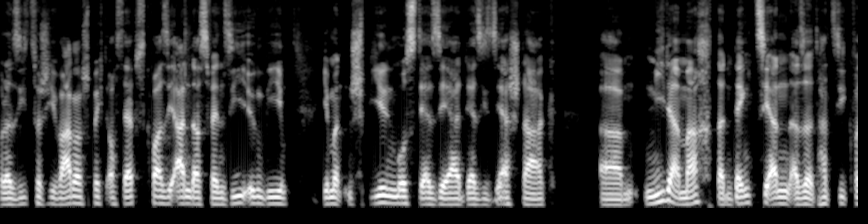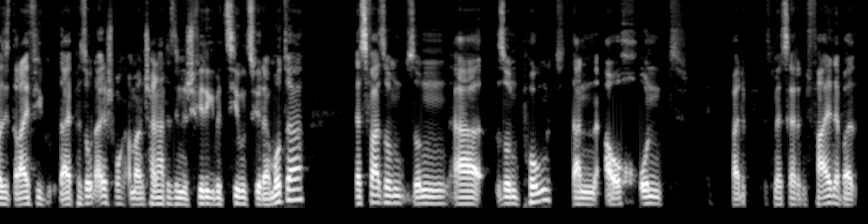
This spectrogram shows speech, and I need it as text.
Oder sie, zum Beispiel Ivana spricht auch selbst quasi an, dass wenn sie irgendwie jemanden spielen muss, der sehr, der sie sehr stark ähm, niedermacht, dann denkt sie an, also hat sie quasi drei, drei Personen angesprochen, aber anscheinend hatte sie eine schwierige Beziehung zu ihrer Mutter. Das war so, so, ein, äh, so ein Punkt. Dann auch und, ist mir jetzt gerade entfallen, aber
